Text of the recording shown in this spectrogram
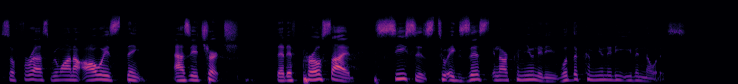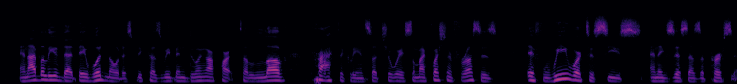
So for us, we want to always think as a church that if Pearlside ceases to exist in our community, would the community even notice? And I believe that they would notice because we've been doing our part to love practically in such a way. So, my question for us is if we were to cease and exist as a person,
